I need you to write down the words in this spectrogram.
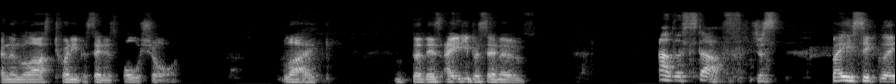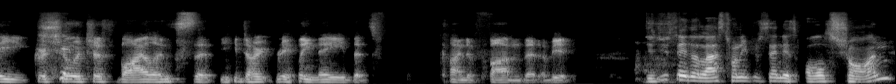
and then the last twenty percent is all short. Like, but there's eighty percent of Other stuff. just basically gratuitous violence that you don't really need. That's kind of fun, but a bit. Did you say the last twenty percent is all Shawn?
